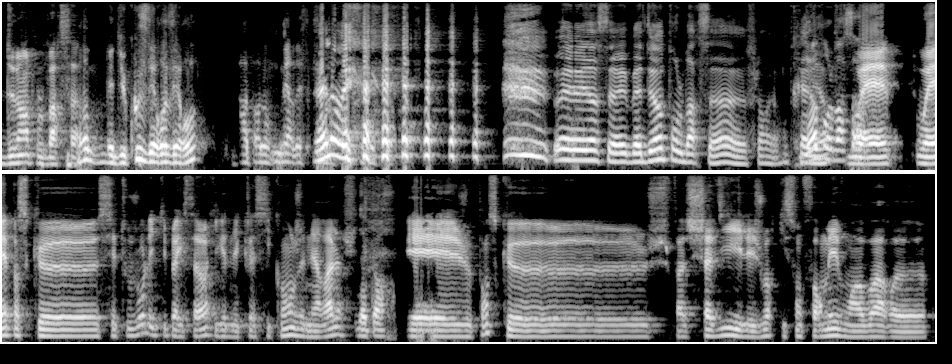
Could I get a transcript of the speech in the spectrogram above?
2-1 pour le Barça. Non, mais du coup, 0-0. Ah, pardon, merde. Ah, non, mais. ouais, ouais, non, c'est bah, 2-1 pour le Barça, euh, Florian. Très bien. Pour le Barça ouais, ouais, parce que c'est toujours l'équipe à l'extérieur qui gagne les classiques en général. Je suis d'accord. Et je pense que enfin, Xavi et les joueurs qui sont formés vont avoir, euh,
